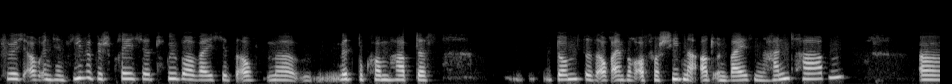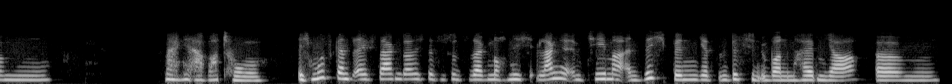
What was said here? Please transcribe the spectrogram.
führe ich auch intensive Gespräche drüber, weil ich jetzt auch mitbekommen habe, dass DOMs das auch einfach auf verschiedene Art und Weisen handhaben. Ähm, meine Erwartungen. Ich muss ganz ehrlich sagen, dadurch, dass ich sozusagen noch nicht lange im Thema an sich bin, jetzt ein bisschen über einem halben Jahr, ähm,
